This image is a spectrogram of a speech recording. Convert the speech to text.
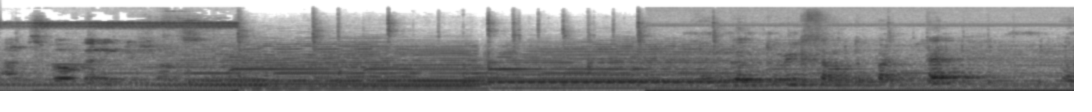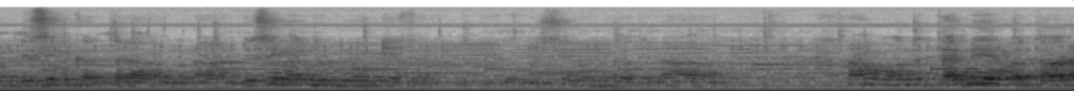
and spoken English also. எங்கள் தொழில் சம்மந்தப்பட்ட ஒரு டிசைன் கற்றுறாங்கன்னா டிசைன் வந்து ரொம்ப முக்கியம் சார் இந்த டிசைன் வந்து பார்த்தீங்கன்னா நாங்கள் வந்து தண்ணீரை தவிர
